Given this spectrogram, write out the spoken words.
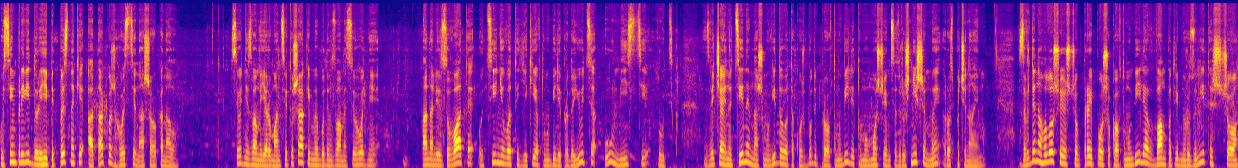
Усім привіт, дорогі підписники, а також гості нашого каналу. Сьогодні з вами я Роман Цвітушак, і ми будемо з вами сьогодні аналізувати, оцінювати, які автомобілі продаються у місті Луцьк. Звичайно, ціни в нашому відео також будуть про автомобілі, тому вмощуємося зручніше, ми розпочинаємо. Завжди наголошую, що при пошуку автомобіля вам потрібно розуміти, що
